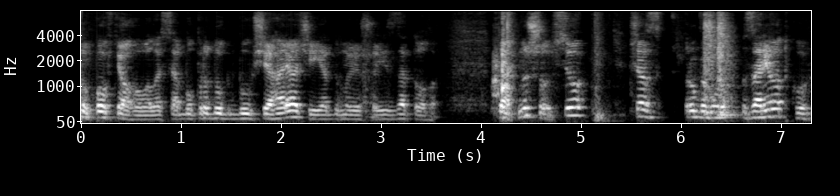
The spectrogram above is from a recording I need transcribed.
ну, повтягувалася, бо продукт був ще гарячий, я думаю, що із-за того. Так, ну що, все. Зараз робимо зарядку,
